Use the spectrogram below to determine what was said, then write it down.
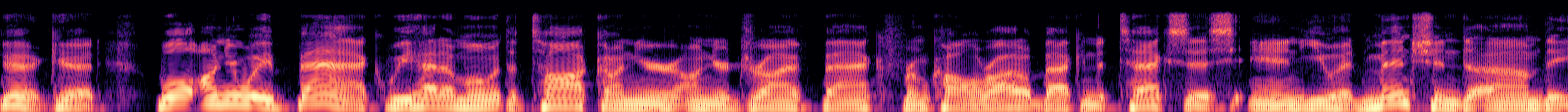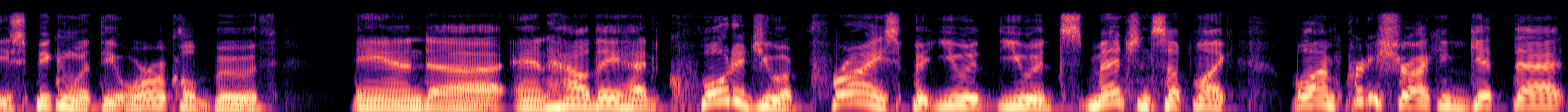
Good, good. Well, on your way back, we had a moment to talk on your on your drive back from Colorado back into Texas, and you had mentioned um, that you're speaking with the Oracle booth and uh, and how they had quoted you a price, but you had you had mentioned something like, "Well, I'm pretty sure I can get that,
